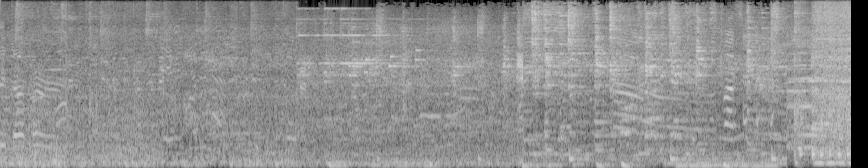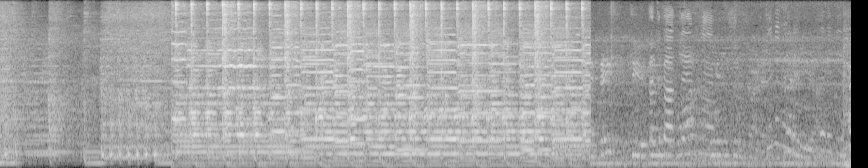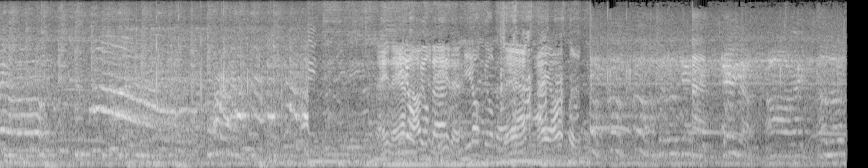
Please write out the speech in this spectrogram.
would. That's about that. all feel bad. Yeah, I offered.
